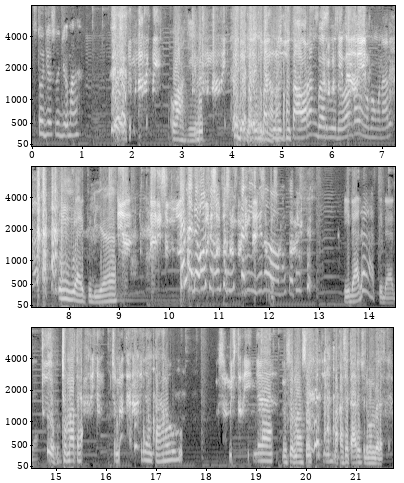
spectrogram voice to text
Setuju, setuju malah. Wah, gila. Tidak Dari apa. 40 juta orang baru doang kan yang ngomong menarik kan? Iya itu dia. Kan ada unsur-unsur misteri gitu loh maksudnya. Tidak ada, tidak ada. tuh cuma teh cuma teh Ari yang tahu unsur misterinya unsur maksudnya makasih teh Ari sudah membela saya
